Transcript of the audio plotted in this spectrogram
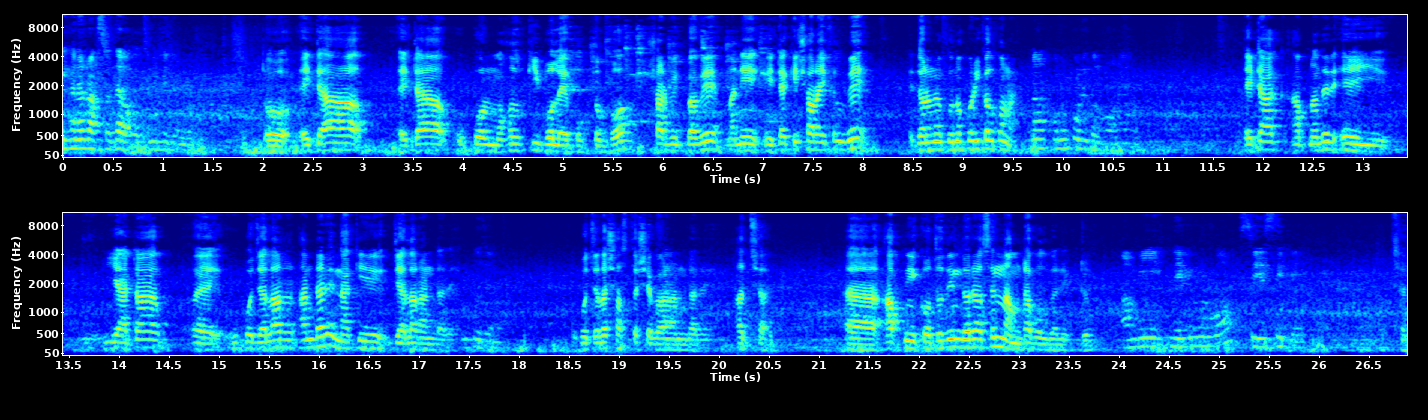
এখানে রাস্তা দেওয়া হচ্ছে না সেই জন্য তো এটা এটা উপর মহল কি বলে বক্তব্য? সার্বিকভাবে মানে এটা কি সরাই ফেলবে? এ ধরনের কোনো পরিকল্পনা? না কোনো পরিকল্পনা এটা আপনাদের এই ইয়াটা উপজেলার আন্ডারে নাকি জেলার আন্ডারে উপজেলা। উপজেলা স্বাস্থ্য সেবার আন্ডারে আচ্ছা আপনি কতদিন ধরে আছেন? নামটা বলবেন একটু। আমি নেবি সিএসসিতে আচ্ছা।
